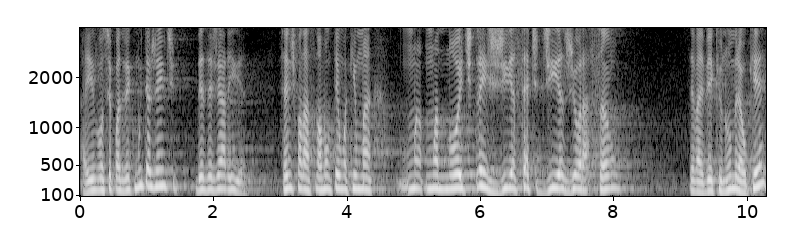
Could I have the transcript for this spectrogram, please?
Aí você pode ver que muita gente desejaria. Se a gente falasse, nós vamos ter aqui uma, uma, uma noite, três dias, sete dias de oração, você vai ver que o número é o quê?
